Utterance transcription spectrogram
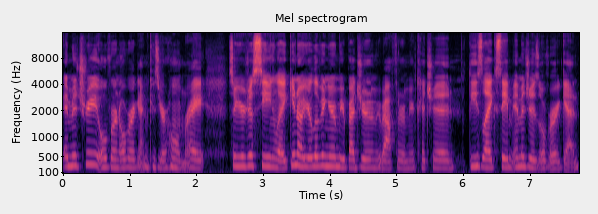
imagery over and over again because you're home, right? So you're just seeing like you know your living room, your bedroom, your bathroom, your kitchen, these like same images over again.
